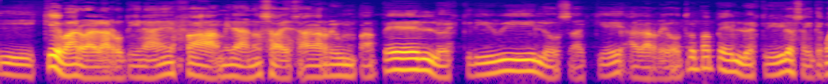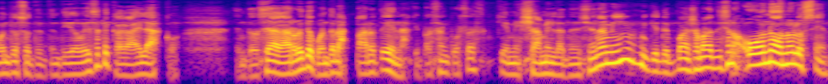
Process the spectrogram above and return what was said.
y qué bárbara la rutina, ¿eh? Fa, mira, no sabes, agarré un papel, lo escribí, lo saqué, agarré otro papel, lo escribí, lo saqué. Te cuento 72 veces, te caga el asco. Entonces agarro y te cuento las partes en las que pasan cosas que me llamen la atención a mí y que te puedan llamar la atención. O no, no lo sé.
